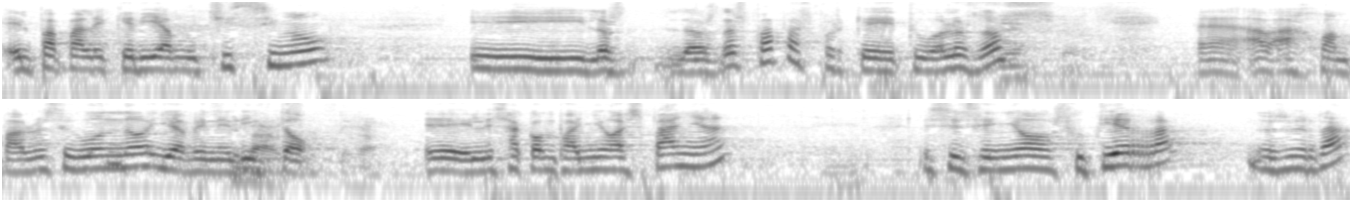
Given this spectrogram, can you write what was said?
El Papa le quería muchísimo y los, los dos papas, porque tuvo los dos, a a Juan Pablo II y a Benedicto. sí, claro. Eh, les acompañó a España, les enseñó su tierra, ¿no es verdad?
